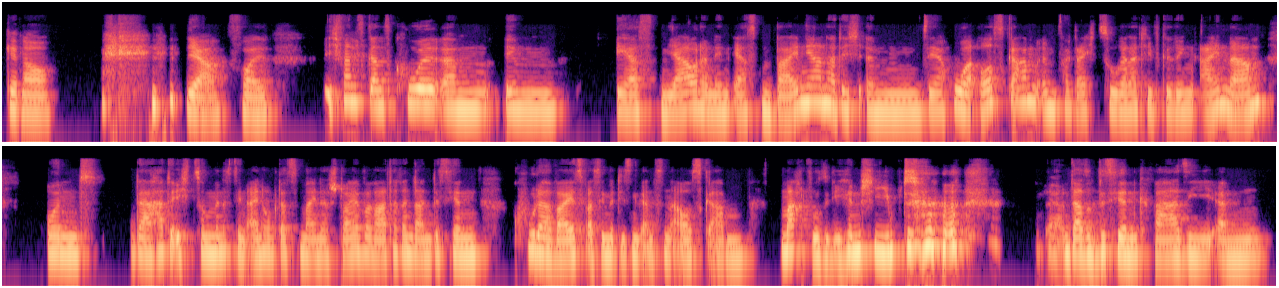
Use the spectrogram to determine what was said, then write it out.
genau. ja, voll. Ich fand es ganz cool, ähm, im ersten Jahr oder in den ersten beiden Jahren hatte ich ähm, sehr hohe Ausgaben im Vergleich zu relativ geringen Einnahmen. Und da hatte ich zumindest den Eindruck, dass meine Steuerberaterin da ein bisschen cooler weiß, was sie mit diesen ganzen Ausgaben macht, wo sie die hinschiebt. Und da so ein bisschen quasi ähm,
